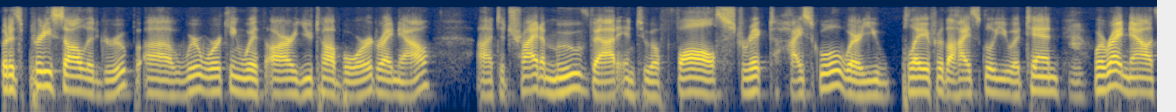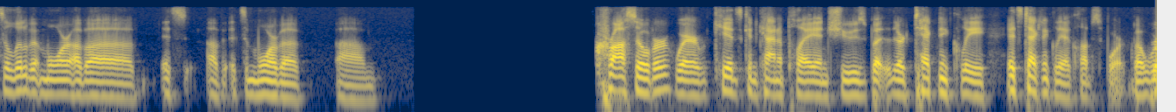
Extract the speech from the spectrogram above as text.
but it's pretty solid group. Uh, we're working with our Utah board right now uh, to try to move that into a fall strict high school where you play for the high school you attend. Hmm. Where right now it's a little bit more of a it's a, it's a more of a um, crossover where kids can kind of play and choose, but they're technically it's technically a club sport. But we're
